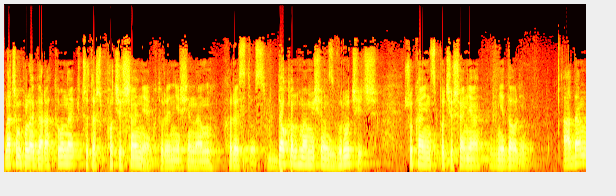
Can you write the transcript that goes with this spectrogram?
Na czym polega ratunek, czy też pocieszenie, które niesie nam Chrystus? Dokąd mamy się zwrócić, szukając pocieszenia w niedoli? Adam,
